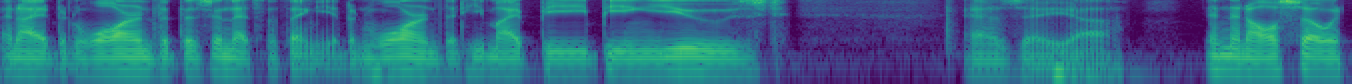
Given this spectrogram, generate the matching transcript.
And I had been warned that this and that's the thing. He had been warned that he might be being used as a uh, and then also it,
